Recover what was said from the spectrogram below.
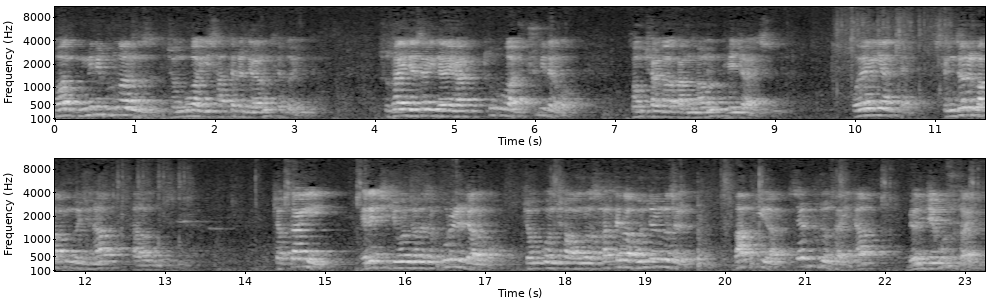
또한 국민이 분노하는 것은 정부가 이 사태를 대하는 태도입니다. 수사의 대상이 되어야 할 투구가 축이 되고 검찰과 감사원은 배제하였습니다. 고양이한테 생선을 맡긴 것이나 다름없습니다. 적당히 LH 지원선에서 꼬리를 자르고 정권 차원으로 사태가 번지는 것을 막기 위한 셀프 조사이자 면제부 수사입니다.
